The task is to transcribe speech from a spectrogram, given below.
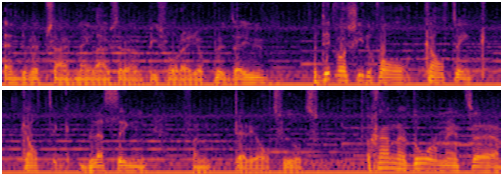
En de website meeluisteren peacefulradio.eu. Maar dit was in ieder geval Celtic Celtic Blessing van Terry Oldfield. We gaan uh, door met uh,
